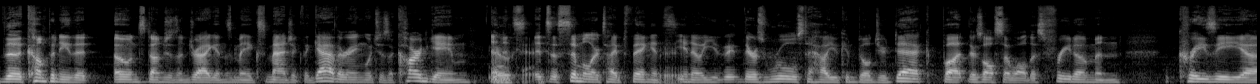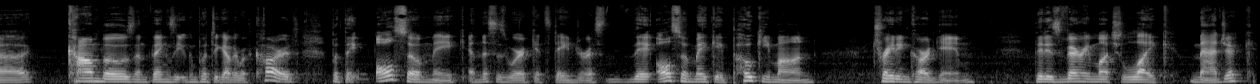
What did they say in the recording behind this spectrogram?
the company that owns Dungeons and Dragons makes Magic the Gathering, which is a card game, and it's it's a similar type thing. It's you know you, there's rules to how you can build your deck, but there's also all this freedom and crazy uh, combos and things that you can put together with cards. But they also make, and this is where it gets dangerous. They also make a Pokemon trading card game that is very much like Magic.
